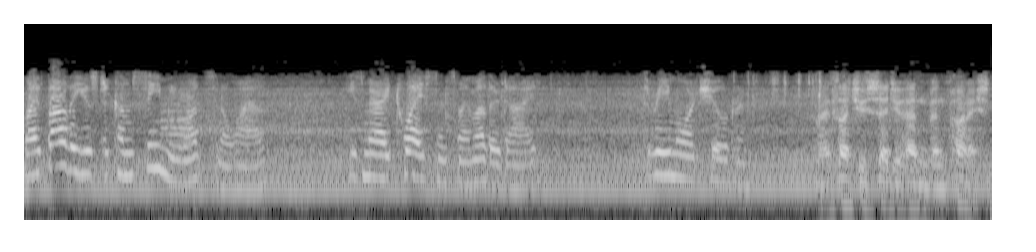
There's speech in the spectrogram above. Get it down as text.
My father used to come see me once in a while. He's married twice since my mother died. Three more children. I thought you said you hadn't been punished.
